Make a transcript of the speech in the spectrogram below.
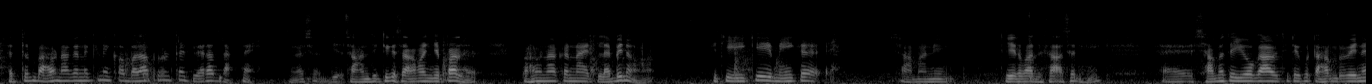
ඇත්තටම භාවනා කරන කෙනෙක් බලාපොරොත්තු ඇති වැරද්දක් නැහැ. සාන්තිතික සාමාන්‍ය ඵල භාවනා කරන අයට ලැබෙනවා. ඉතින් ඒකේ මේක සාමාන්‍ය තේරවාද ශාසනයේ සමත යෝගාවචරයකට හම්බ වෙන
